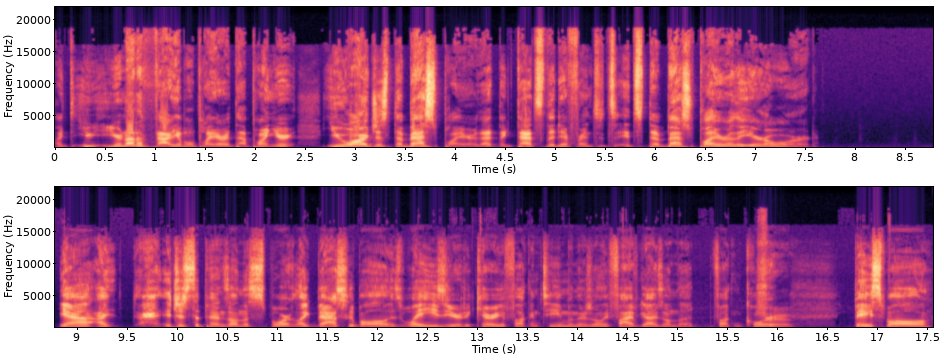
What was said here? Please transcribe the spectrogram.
like you you're not a valuable player at that point you're you are just the best player that like, that's the difference it's it's the best player of the year award Yeah, I. It just depends on the sport. Like basketball is way easier to carry a fucking team when there's only five guys on the fucking court. true Baseball,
